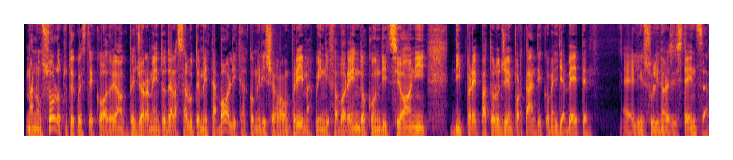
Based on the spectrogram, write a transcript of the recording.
Ma non solo tutte queste cose, abbiamo il peggioramento della salute metabolica, come dicevamo prima, quindi favorendo condizioni di prepatologie importanti come il diabete, eh, l'insulinoresistenza,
